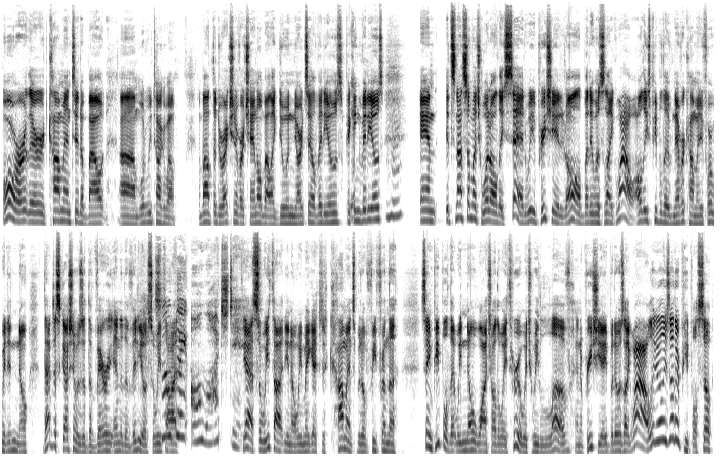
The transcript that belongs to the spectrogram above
Or they're commented about, um, what did we talk about? About the direction of our channel, about like doing yard sale videos, picking videos. Mhm. And it's not so much what all they said. We appreciate it all, but it was like, wow, all these people that have never commented before, we didn't know. That discussion was at the very end of the video. So we so thought, they all watched it. yeah, so we thought, you know, we may get comments, but it'll be from the same people that we know watch all the way through, which we love and appreciate. But it was like, wow, look at all these other people. So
